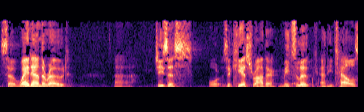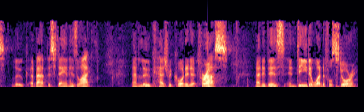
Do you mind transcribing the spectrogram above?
So, way down the road, uh, Jesus, or Zacchaeus rather, meets Luke, and he tells Luke about this day in his life. And Luke has recorded it for us. And it is indeed a wonderful story.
